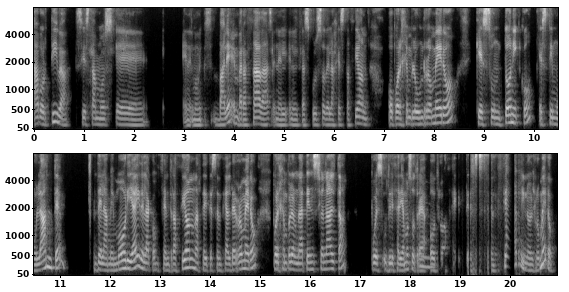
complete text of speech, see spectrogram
abortiva si estamos eh, en el, ¿vale? embarazadas en el, en el transcurso de la gestación. O, por ejemplo, un romero, que es un tónico estimulante de la memoria y de la concentración, un aceite esencial de romero, por ejemplo, en una tensión alta, pues utilizaríamos otra, mm. otro aceite esencial y no el romero,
